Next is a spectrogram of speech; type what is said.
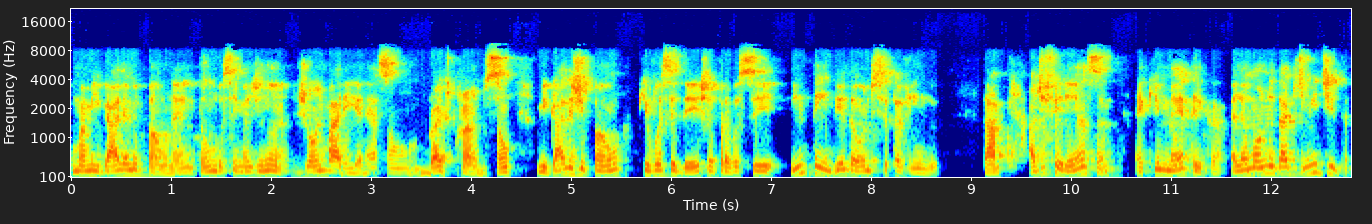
uma migalha no pão, né? Então você imagina João e Maria, né? São breadcrumbs, são migalhas de pão que você deixa para você entender de onde você está vindo, tá? A diferença é que métrica, ela é uma unidade de medida.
